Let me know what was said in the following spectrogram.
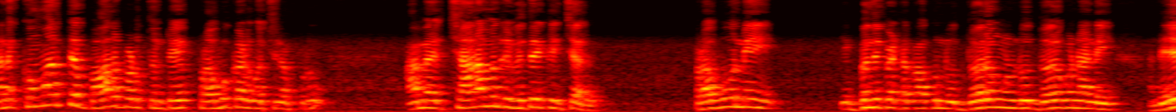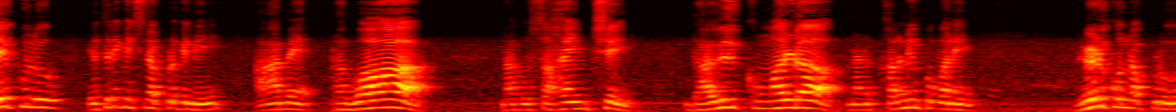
తన కుమార్తె బాధపడుతుంటే ప్రభు కాడికి వచ్చినప్పుడు ఆమె చాలా మంది వ్యతిరేకించారు. ప్రభువుని ఇబ్బంది పెట్టబాకు నువ్వు దూరంగా ఉండు దూరంగా ఉండని అనేకులు వ్యతిరేకించినప్పటికీ ఆమె ప్రభా నాకు సహాయం చేయి. దావిది కుమారుడా నన్ను కరుణింపమని వేడుకున్నప్పుడు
